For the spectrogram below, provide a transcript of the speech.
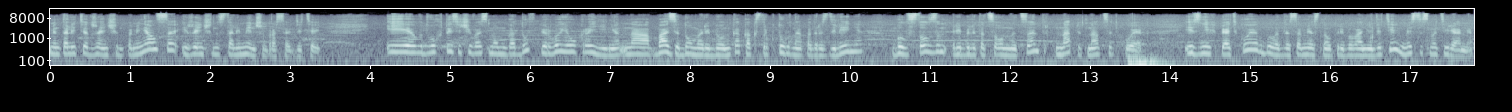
менталитет женщин поменялся, и женщины стали меньше бросать детей. И в 2008 году впервые в Украине на базе Дома ребенка, как структурное подразделение, был создан реабилитационный центр на 15 коек. Из них 5 коек было для совместного пребывания детей вместе с матерями.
